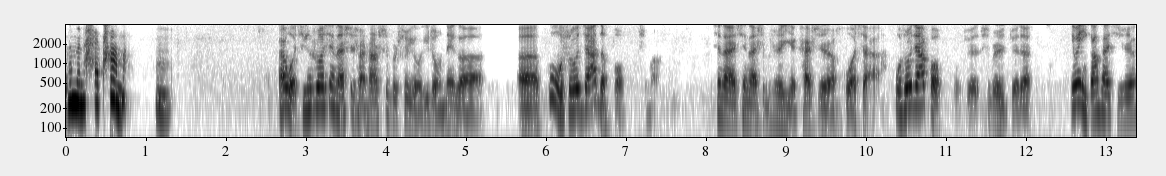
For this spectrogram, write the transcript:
那么的害怕嘛。嗯。哎，我听说现在市场上是不是有一种那个呃固收加的 FOF 是吗？现在现在是不是也开始火起来了？固收加 FOF，我觉得是不是觉得？因为你刚才其实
